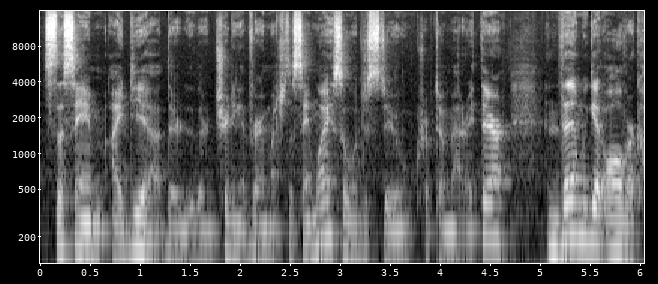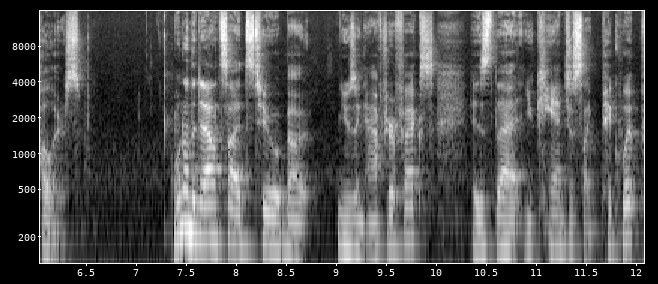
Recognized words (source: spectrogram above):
it's the same idea. They're, they're treating it very much the same way, so we'll just do CryptoMatte right there. And then we get all of our colors. One of the downsides too about using After Effects is that you can't just like pick whip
